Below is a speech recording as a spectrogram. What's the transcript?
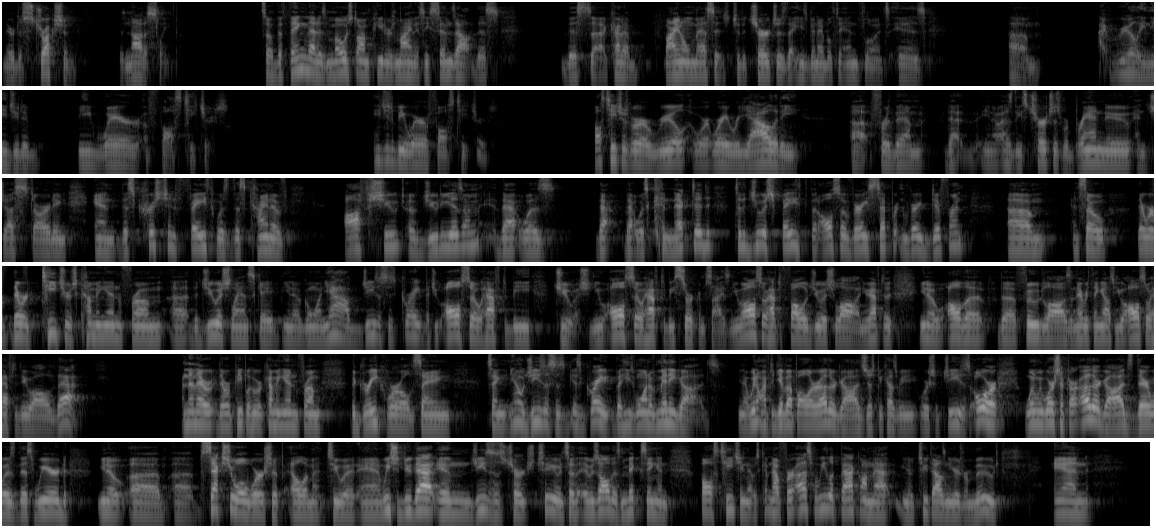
their destruction is not asleep. So, the thing that is most on Peter's mind as he sends out this, this uh, kind of final message to the churches that he's been able to influence is um, I really need you to beware of false teachers. I need you to be aware of false teachers. False teachers were a real were, were a reality uh, for them that, you know, as these churches were brand new and just starting, and this Christian faith was this kind of offshoot of Judaism that was that, that was connected to the Jewish faith, but also very separate and very different. Um, and so there were, there were teachers coming in from uh, the Jewish landscape, you know, going, yeah, Jesus is great, but you also have to be Jewish, and you also have to be circumcised, and you also have to follow Jewish law, and you have to, you know, all the, the food laws and everything else. You also have to do all of that. And then there, there were people who were coming in from the Greek world saying, saying you know, Jesus is, is great, but he's one of many gods. You know, we don't have to give up all our other gods just because we worship Jesus. Or when we worshiped our other gods, there was this weird, you know, uh, uh, sexual worship element to it, and we should do that in Jesus' church too. And so it was all this mixing and false teaching that was coming. Now, for us, we look back on that, you know, 2,000 years removed, and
